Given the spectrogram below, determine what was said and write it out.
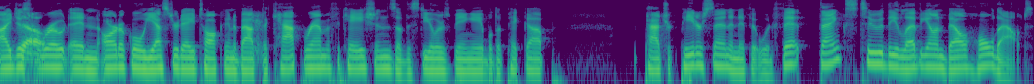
I just So- wrote an article yesterday talking about the cap ramifications of the Steelers being able to pick up Patrick Peterson and if it would fit, thanks to the Le'Veon Bell holdout.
